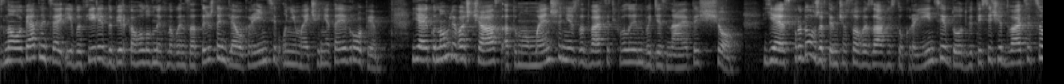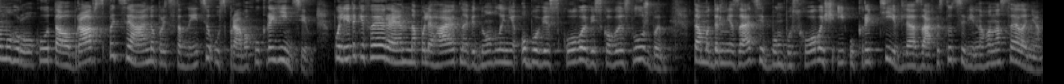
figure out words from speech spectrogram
Знову п'ятниця і в ефірі добірка головних новин за тиждень для українців у Німеччині та Європі. Я економлю ваш час, а тому менше ніж за 20 хвилин ви дізнаєтесь, що ЄС продовжив тимчасовий захист українців до 2027 року та обрав спеціальну представницю у справах українців. Політики ФРН наполягають на відновленні обов'язкової військової служби та модернізації бомбосховищ і укриттів для захисту цивільного населення.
